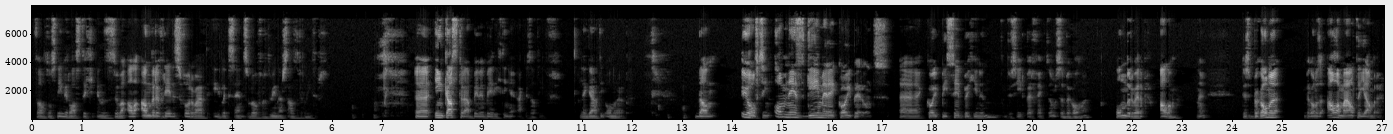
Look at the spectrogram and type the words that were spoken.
valt het ons niet meer lastig en zullen alle andere vredesvoorwaarden eerlijk zijn, zowel voor de winnaars als de verliezers. Uh, in castra, BWB richting accusatief. Legati onderwerp. Dan uw hoofdzin. Omnes gemere coiperunt. Uh, coipice beginnen. Dus hier perfectum, ze begonnen. Onderwerp allen. Dus begonnen, begonnen ze allemaal te jammeren.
